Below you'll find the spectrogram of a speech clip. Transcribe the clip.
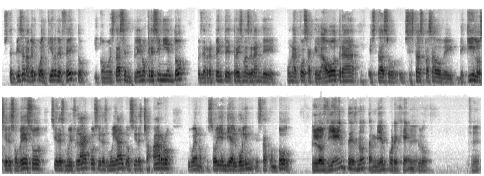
pues te empiezan a ver cualquier defecto y como estás en pleno crecimiento, pues de repente traes más grande una cosa que la otra, estás, si estás pasado de, de kilos, si eres obeso, si eres muy flaco, si eres muy alto, si eres chaparro, y bueno, pues hoy en día el bullying está con todo. Los dientes, ¿no? También, por ejemplo. Sí.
